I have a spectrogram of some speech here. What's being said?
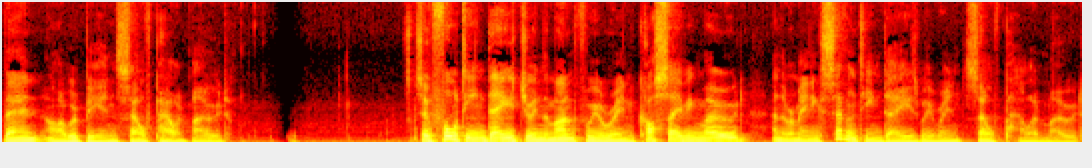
then I would be in self-powered mode. So 14 days during the month we were in cost saving mode and the remaining 17 days we were in self-powered mode.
